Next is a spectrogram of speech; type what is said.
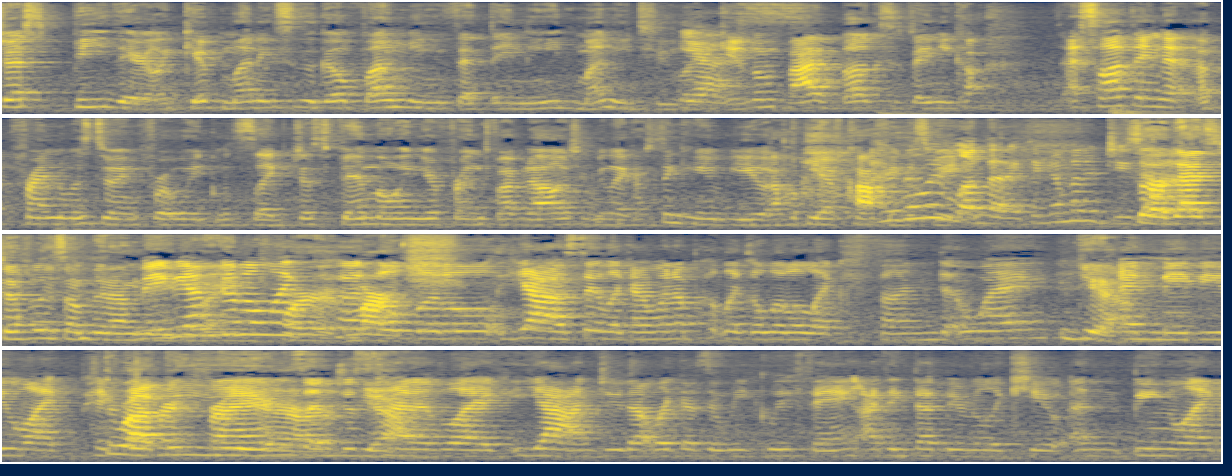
Just be there. Like give money to the GoFundmes that they need money to. Like Yes. give them five bucks if they need. Co- I saw a thing that a friend was doing for a week was like just Venmoing your friends five dollars and be like, I was thinking of you. I hope you have coffee I really love that. I think I'm gonna do so that. So that's definitely something I'm Maybe I'm gonna like put March. a little yeah, say like I want to put like a little like fund away. Yeah. And maybe like pick Throughout different friends and just yeah. kind of like yeah, and do that like as a weekly thing. I think that'd be really cute. And being like,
